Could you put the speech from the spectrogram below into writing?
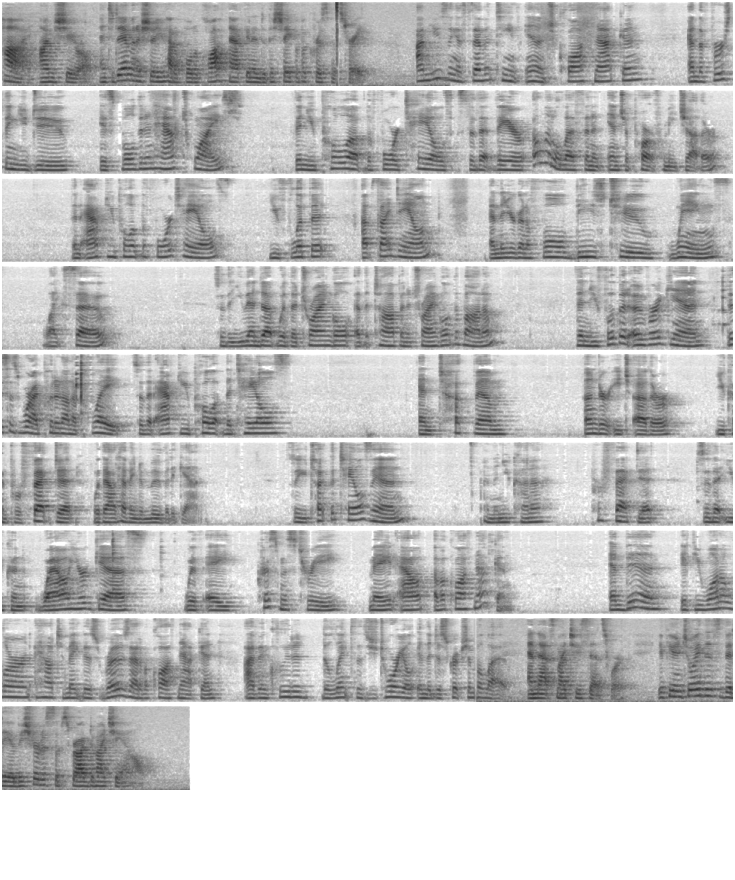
Hi, I'm Cheryl, and today I'm going to show you how to fold a cloth napkin into the shape of a Christmas tree. I'm using a 17 inch cloth napkin, and the first thing you do is fold it in half twice. Then you pull up the four tails so that they're a little less than an inch apart from each other. Then after you pull up the four tails, you flip it upside down, and then you're going to fold these two wings like so, so that you end up with a triangle at the top and a triangle at the bottom. Then you flip it over again. This is where I put it on a plate so that after you pull up the tails and tuck them under each other, you can perfect it without having to move it again. So you tuck the tails in and then you kind of perfect it so that you can wow your guests with a Christmas tree made out of a cloth napkin. And then if you want to learn how to make this rose out of a cloth napkin, I've included the link to the tutorial in the description below. And that's my two cents worth. If you enjoyed this video, be sure to subscribe to my channel.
